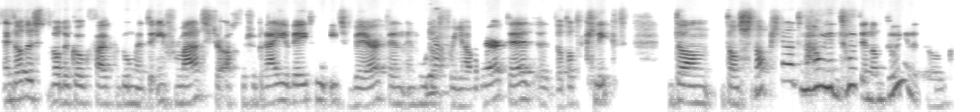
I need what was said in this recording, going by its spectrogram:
en dat is wat ik ook vaak bedoel met de informatie erachter. Zodra je weet hoe iets werkt en, en hoe dat voor jou werkt, hè, dat dat klikt, dan, dan snap je het waarom je het doet en dan doe je het ook.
